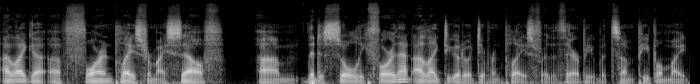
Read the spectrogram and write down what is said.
I like a, a, foreign place for myself um, that is solely for that. I like to go to a different place for the therapy, but some people might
